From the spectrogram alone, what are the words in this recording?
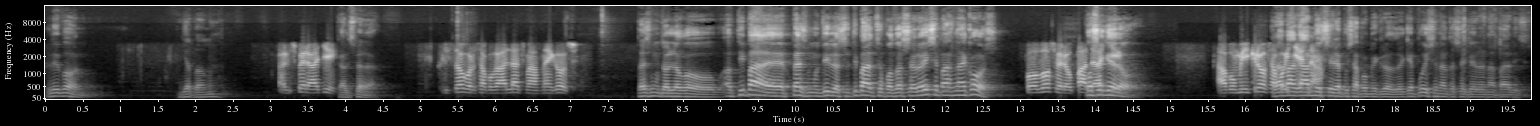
Λοιπόν, για πάμε. Καλησπέρα, Άκη. Καλησπέρα. Χριστόφορος από Γαλάτσι, Παναθηναϊκός. Πες μου το λόγο. Α, Τι είπα, ε, πες μου δήλωση, τι είπα στο ποδόσφαιρο, είσαι Παναθηναϊκός; Ποδόσφαιρο, πάντα. Πόσο Άκη. καιρό; Από μικρός, από Τραβά γέννα. γαμίσου ρε που είσαι από μικρός δε. Και πού είσαι να τόσο καιρό να πάρεις.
